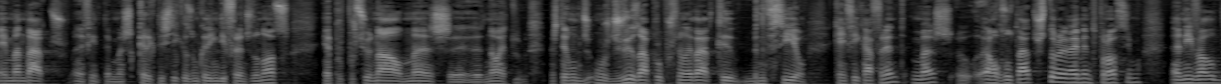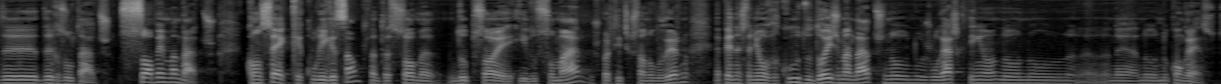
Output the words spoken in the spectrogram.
em mandatos, enfim, tem umas características um bocadinho diferentes do nosso. É proporcional, mas, eh, não é, mas tem uns desvios à proporcionalidade que beneficiam quem fica à frente, mas eh, é um resultado extraordinariamente próximo a nível de, de resultados. Sobem mandatos. Consegue que a coligação, portanto, a soma do PSOE e do SUMAR, os partidos que estão no governo, apenas tenham um recuo de dois mandatos no, nos lugares que tinham no, no, no, Congresso.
